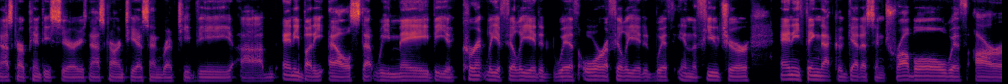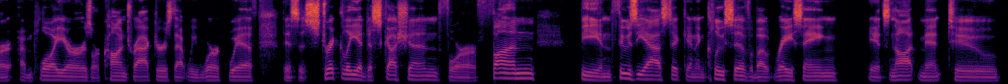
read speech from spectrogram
NASCAR Pinty's Series, NASCAR and TSN Rev TV, um, anybody else that we may be currently affiliated with or affiliated with in the future anything that could get us in trouble with our employers or contractors that we work with. This is strictly a discussion for fun, be enthusiastic and inclusive about racing. It's not meant to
